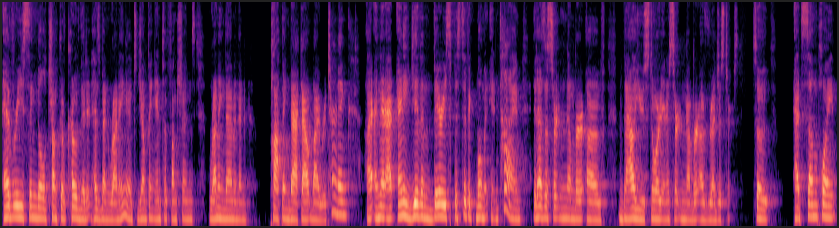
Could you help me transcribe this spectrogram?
every single chunk of code that it has been running. And it's jumping into functions, running them, and then popping back out by returning. Uh, and then at any given very specific moment in time, it has a certain number of values stored in a certain number of registers. So at some point,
